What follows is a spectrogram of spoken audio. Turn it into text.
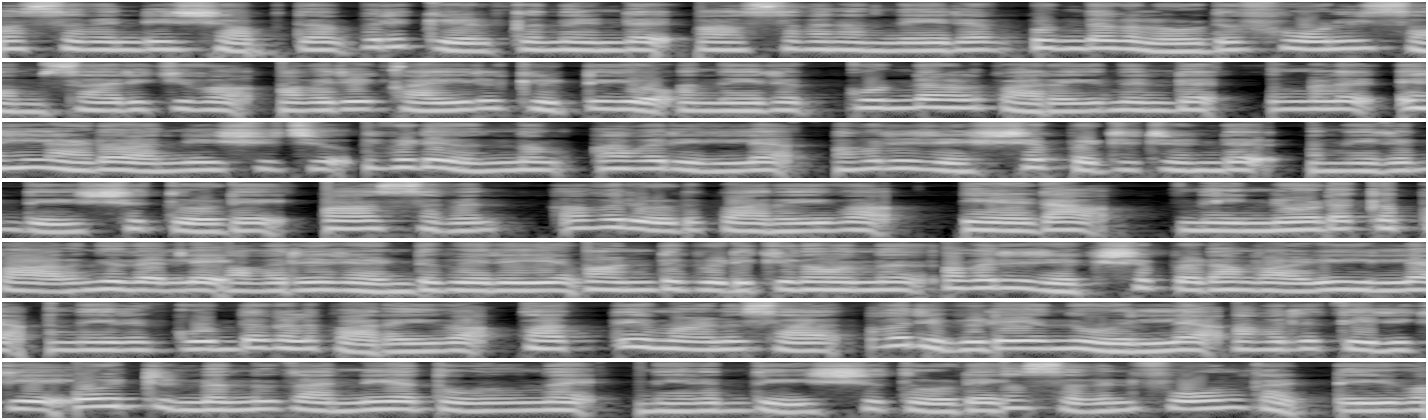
ആസവന്റെ ശബ്ദം അവർ കേൾക്കുന്നുണ്ട്. ആസവൻ അന്നേരം കുണ്ടകളോട് ഫോണിൽ സംസാരിക്കുക. അവരെ കയ്യിൽ കിട്ടിയോ? അന്നേരം കുണ്ടകൾ പറയുന്നുണ്ട്. നിങ്ങൾ എല്ലായിടും അന്വേഷിച്ചു. ഇവിടെ ഒന്നും അവരില്ല. അവർ രക്ഷപ്പെട്ടിട്ടുണ്ട്. അന്നേരം ദേഷ്യത്തോടെ ആസവൻ അവരോട് പറയുക ഏടാ നിന്നോടൊക്കെ പറഞ്ഞതല്ലേ? അവരെ രണ്ടുപേരെയും കണ്ടുപിടിക്കണമെന്ന് അവർ രക്ഷപ്പെടാൻ വഴിയില്ല. അന്നേരം കുണ്ടകൾ പറയുക സത്യമാണ് സാർ. അവരിവിടെയൊന്നുമില്ല. അവർ തിരികെ പോയിട്ടുണ്ടെന്ന് തന്നെയാ തോന്നുന്ന. നേരം ദേഷ്യത്തോടെ സെവൻ ഫോൺ കട്ട് ചെയ്യുക.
